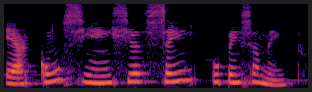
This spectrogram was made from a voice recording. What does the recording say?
é a consciência sem o pensamento.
